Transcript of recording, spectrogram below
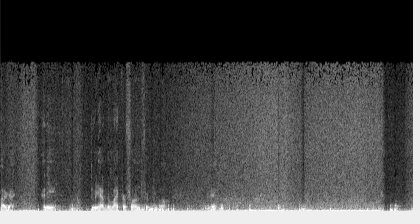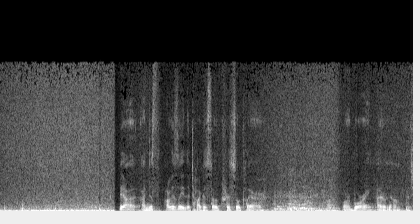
okay. Any, do we have the microphone for people? Yeah. Yeah, I'm just, obviously the talk is so crystal clear or boring. I don't know which.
